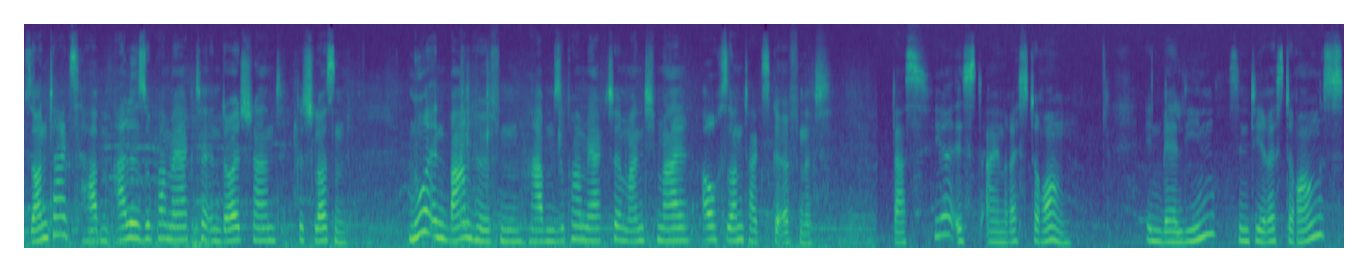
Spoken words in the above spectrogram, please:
Sonntags haben alle Supermärkte in Deutschland geschlossen. Nur in Bahnhöfen haben Supermärkte manchmal auch sonntags geöffnet. Das hier ist ein Restaurant. In Berlin sind die Restaurants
